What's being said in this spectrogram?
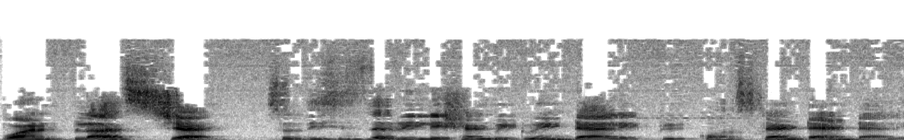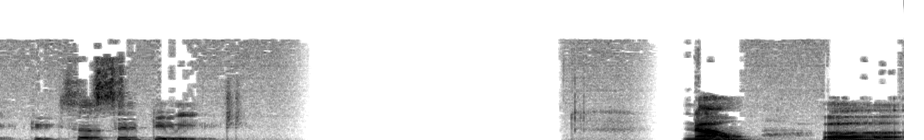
1 plus J. So this is the relation between dielectric constant and dielectric susceptibility. Now uh,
